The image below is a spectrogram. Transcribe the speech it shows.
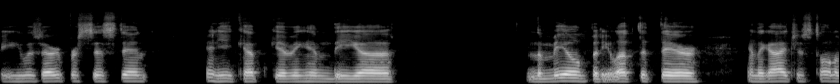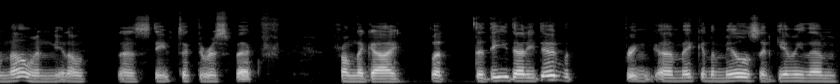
he was very persistent, and he kept giving him the uh, the meal, but he left it there, and the guy just told him no, and you know uh, Steve took the respect from the guy, but the deed that he did with bring uh, making the meals and giving them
